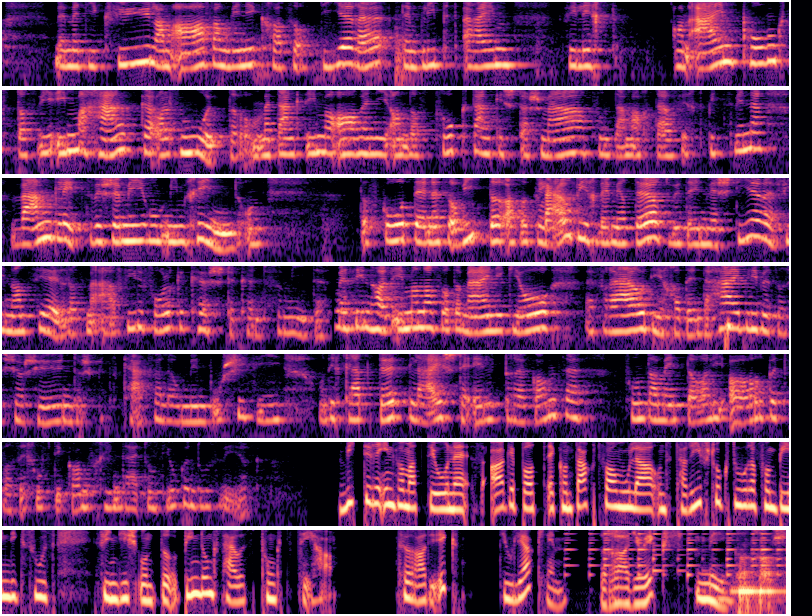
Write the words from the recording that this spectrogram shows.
wenn man die Gefühle am Anfang wenig sortieren kann, dann bleibt einem vielleicht an einem Punkt, dass wir immer hängen als Mutter. Und man denkt immer, ah, wenn ich an das zurückdenke, ist der Schmerz und der macht auch vielleicht ein bisschen wie ein Wendel zwischen mir und meinem Kind. Und das geht dann so weiter. Also glaube ich, wenn wir dort wieder investieren finanziell, dass wir auch viel Folgekosten können vermeiden Wir sind halt immer noch so der Meinung, ja, eine Frau, die kann dann daheim bleiben, das ist ja schön, da spitzt Käfele und mit dem Buschi sein. Und ich glaube, dort leisten Eltern eine ganz fundamentale Arbeit, was sich auf die ganze Kindheit und Jugend auswirkt. Weitere Informationen, das Angebot, ein Kontaktformular und Tarifstrukturen vom Bindungshaus findest du unter bindungshaus.ch. Für Radio X, Julia Klemm. Radio X, mehr Kontrast.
